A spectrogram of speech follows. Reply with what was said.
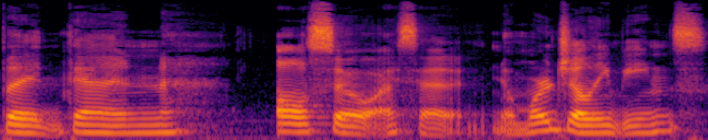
but then also, I said no more jelly beans.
